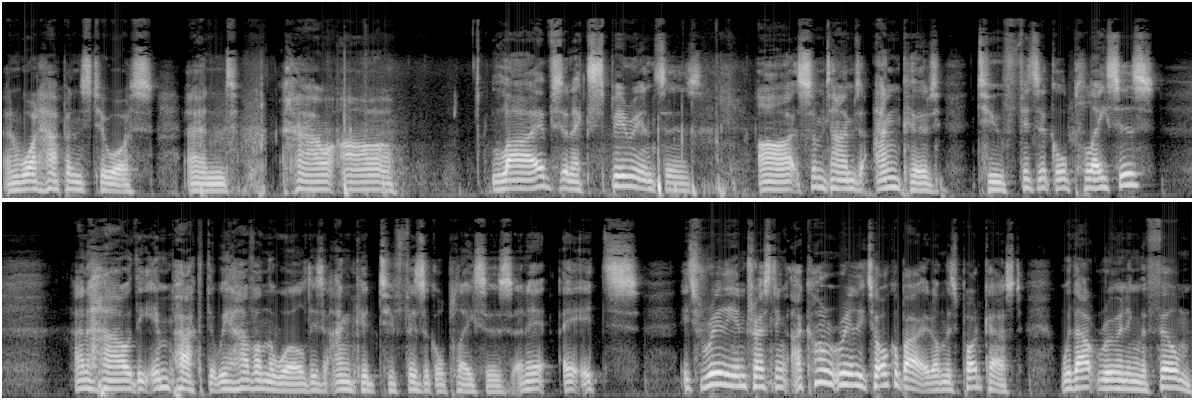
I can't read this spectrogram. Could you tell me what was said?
and what happens to us and how our lives and experiences are sometimes anchored to physical places and how the impact that we have on the world is anchored to physical places and it it's it's really interesting. I can't really talk about it on this podcast without ruining the film.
